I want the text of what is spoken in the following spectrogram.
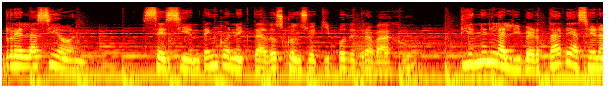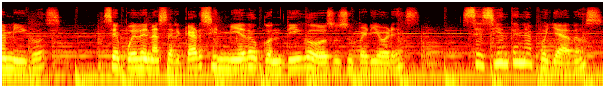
Relación. ¿Se sienten conectados con su equipo de trabajo? ¿Tienen la libertad de hacer amigos? ¿Se pueden acercar sin miedo contigo o sus superiores? ¿Se sienten apoyados?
